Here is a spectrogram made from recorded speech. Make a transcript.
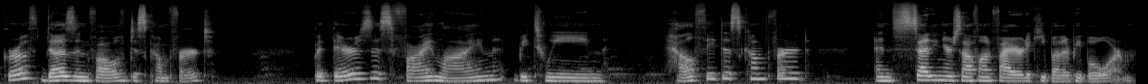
Growth does involve discomfort, but there's this fine line between healthy discomfort and setting yourself on fire to keep other people warm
